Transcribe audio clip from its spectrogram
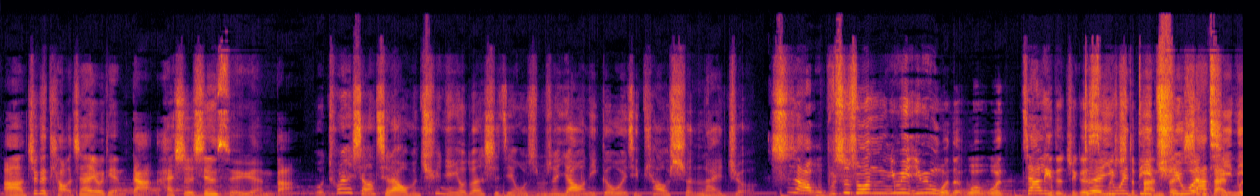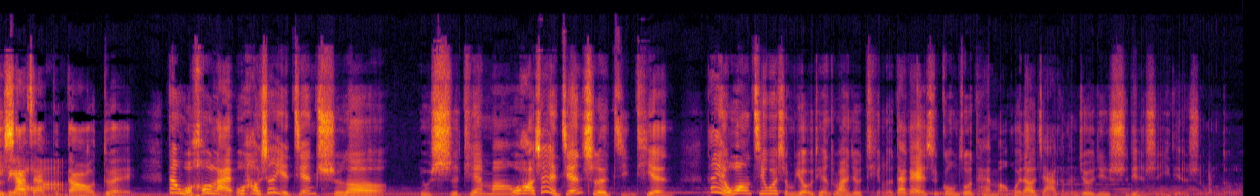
啊，这个挑战有点大，还是先随缘吧。我突然想起来，我们去年有段时间，我是不是邀你跟我一起跳绳来着？是啊，我不是说因为因为我的我我家里的这个对，因为地区问题你下载不到。对，但我后来我好像也坚持了有十天吗？我好像也坚持了几天。他也忘记为什么有一天突然就停了，大概也是工作太忙，回到家可能就已经十点十一点什么的了。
